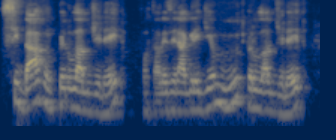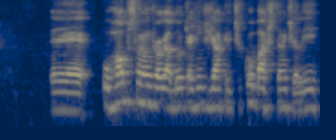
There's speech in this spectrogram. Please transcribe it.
se davam pelo lado direito. O Fortaleza ele agredia muito pelo lado direito. É, o Robson é um jogador que a gente já criticou bastante ali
